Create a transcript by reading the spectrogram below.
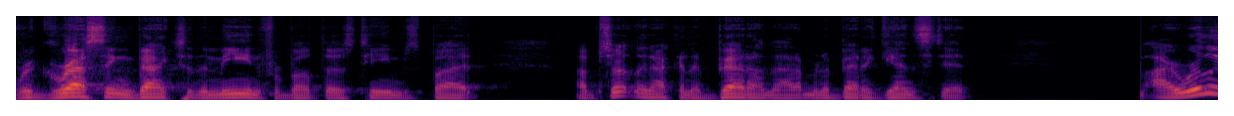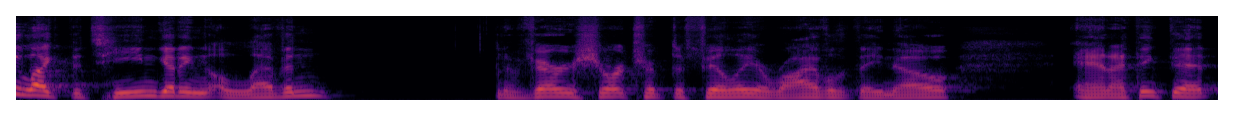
regressing back to the mean for both those teams, but I'm certainly not going to bet on that. I'm going to bet against it. I really like the team getting 11 in a very short trip to Philly, a rival that they know. And I think that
